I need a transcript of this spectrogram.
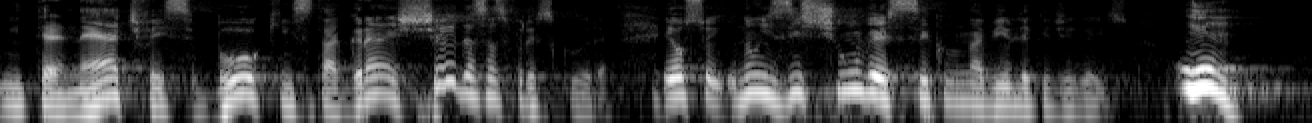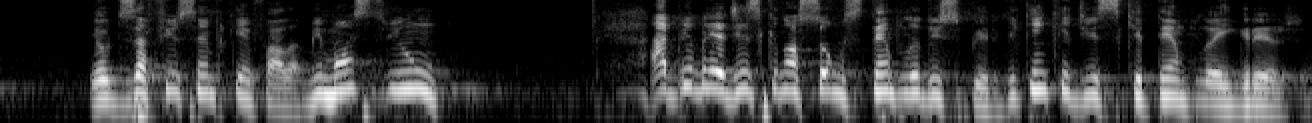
Internet, Facebook, Instagram, é cheio dessas frescuras. Eu sou, não existe um versículo na Bíblia que diga isso. Um. Eu desafio sempre quem fala, me mostre um. A Bíblia diz que nós somos templo do Espírito. E quem que disse que templo é igreja?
